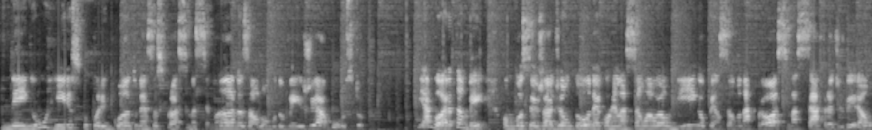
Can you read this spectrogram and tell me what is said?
nenhum risco por enquanto nessas próximas semanas, ao longo do mês de agosto. E agora também, como você já adiantou, né, com relação ao El Ninho, pensando na próxima safra de verão,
